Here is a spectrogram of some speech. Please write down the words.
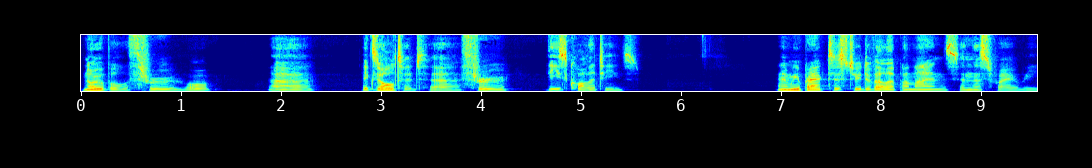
noble through, or uh, exalted uh, through these qualities. And we practice to develop our minds in this way. We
